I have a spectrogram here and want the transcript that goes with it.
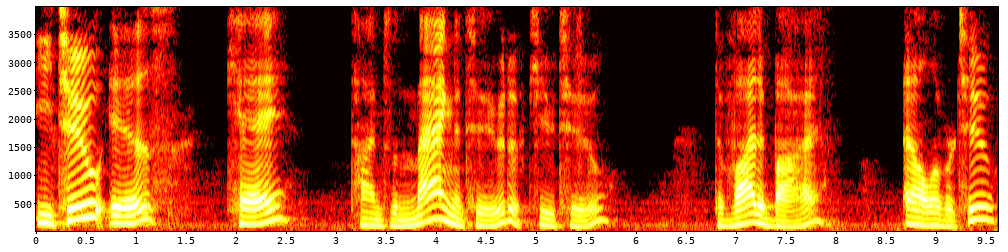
E2 is K times the magnitude of Q2 divided by L over 2,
